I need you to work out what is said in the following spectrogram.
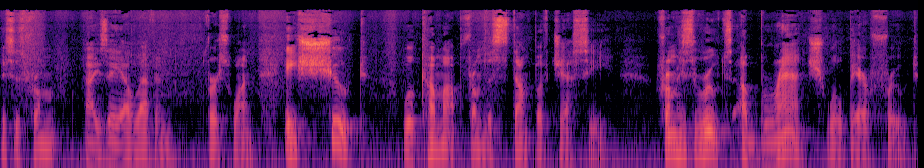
this is from Isaiah 11, verse 1. A shoot will come up from the stump of Jesse from his roots, a branch will bear fruit.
